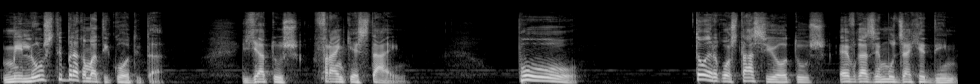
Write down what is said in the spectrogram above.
μιλούν στην πραγματικότητα για τους Φραγκεστάιν που το εργοστάσιό τους έβγαζε Μουτζαχεντίν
